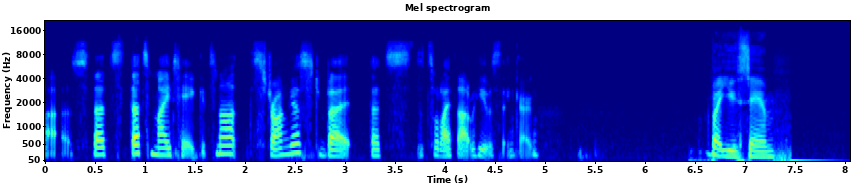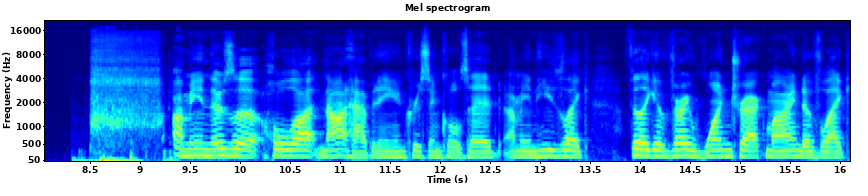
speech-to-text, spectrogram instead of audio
Uh, so that's that's my take. It's not the strongest, but that's that's what I thought he was thinking. But you, Sam? I mean, there's a whole lot not happening in Criston Cole's head. I mean, he's like, I feel like a very one-track mind of like,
